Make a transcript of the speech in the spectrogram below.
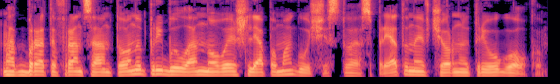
От брата Франца Антона прибыла новая шляпа могущества, спрятанная в черную треуголку.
